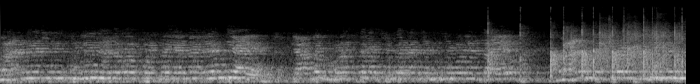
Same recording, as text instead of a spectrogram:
माननीय श्री सुनील ज्ञानोबा पोपळे यांना विनंती आहे की आपण पुरस्कार स्वीकारण्यासाठी समोर येत आहे माननीय सुनील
